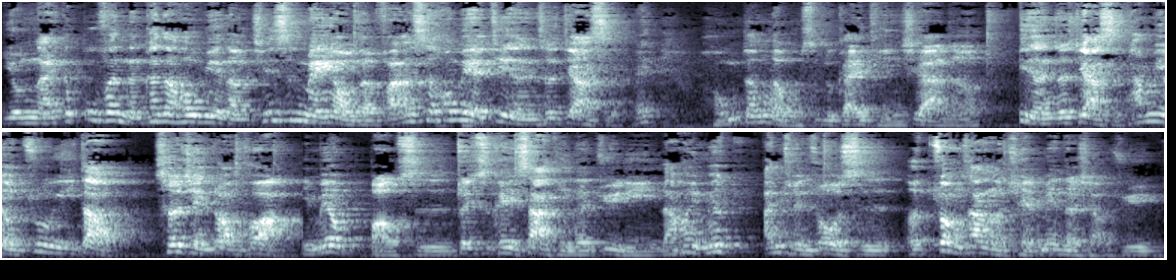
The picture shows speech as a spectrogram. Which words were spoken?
有哪一个部分能看到后面呢？其实没有的，反而是后面的计程车驾驶，哎，红灯了，我是不是该停下呢？计程车驾驶他没有注意到车前状况，也没有保持随时可以刹停的距离，然后也没有安全措施，而撞上了前面的小居，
